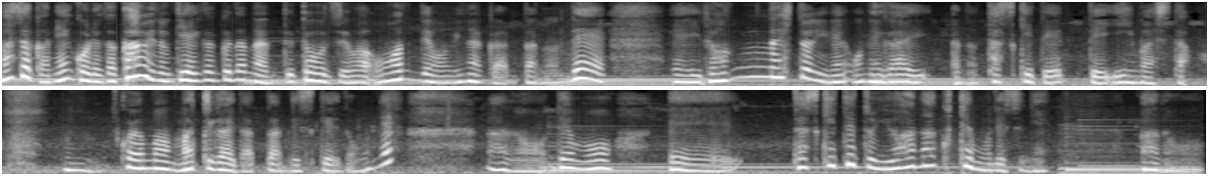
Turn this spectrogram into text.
まさかねこれが神の計画だなんて当時は思ってもみなかったので、えー、いろんな人にねお願いあの助けてって言いました、うん、これはまあ間違いだったんですけれどもね。あのでも、えー助けてと言わなくてもですねあの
